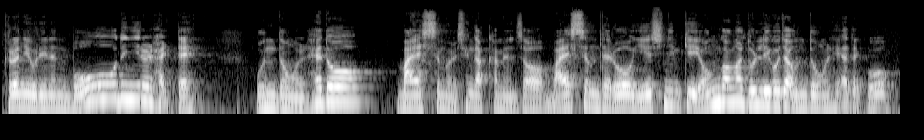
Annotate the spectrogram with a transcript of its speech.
그러니 우리는 모든 일을 할 때 운동을 해도 말씀을 생각하면서 말씀대로 예수님께 영광을 돌리고자 운동을 해야 되고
